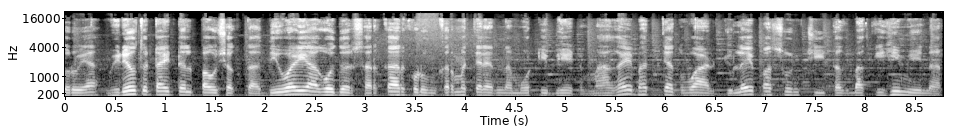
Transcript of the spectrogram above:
करूया. व्हिडिओचं टायटल पाहू शकता दिवाळी अगोदर सरकारकडून कर्मचाऱ्यांना मोठी भेट महागाई भत्त्यात वाढ जुलैपासूनची थकबाकीही मिळणार.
